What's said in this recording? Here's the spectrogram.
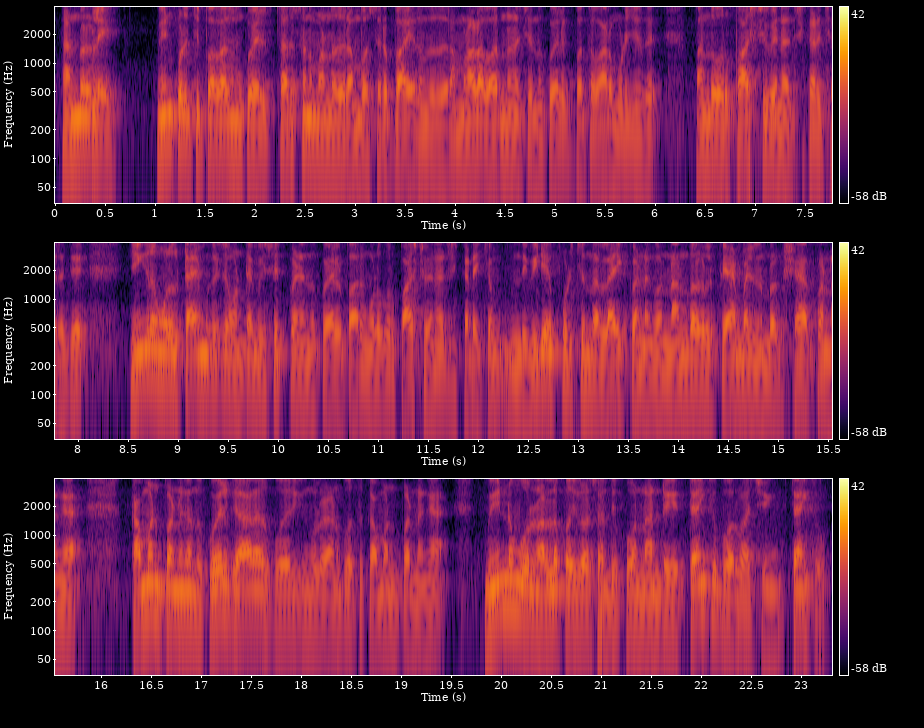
நண்பர்களே மீன்குளத்தி பகாதம் கோயில் தரிசனம் பண்ணது ரொம்ப சிறப்பாக இருந்தது. ரொம்ப நாளாக வரணும்னு நினச்சி அந்த கோயிலுக்கு பார்த்தா வர முடிஞ்சது. வந்த ஒரு பாசிட்டிவ் எனர்ஜி கிடச்சிருக்கு. நீங்களும் உங்களுக்கு டைம் கிடைச்சி ஒன் டைம் விசிட் பண்ணி இந்த கோயில் பாருங்கள் உங்களுக்கு ஒரு பாசிட்டிவ் எனர்ஜி கிடைக்கும். இந்த வீடியோ பிடிச்சிருந்தா லைக் பண்ணுங்கள் நண்பர்கள் ஃபேமிலி நண்பர்களுக்கு ஷேர் பண்ணுங்கள் கமெண்ட் பண்ணுங்கள் அந்த கோயிலுக்கு யார் யார் போயிருக்கீங்க? உங்களோட அனுபவத்தை கமெண்ட் பண்ணுங்கள் மீண்டும் ஒரு நல்ல பதிவாக சந்திப்போம். நன்றி. தேங்க்யூ ஃபார் வாட்சிங் தேங்க்யூ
